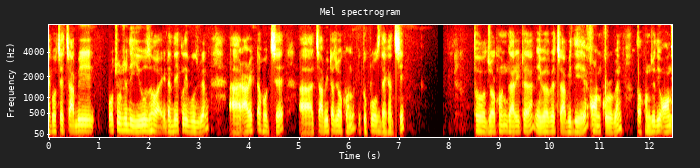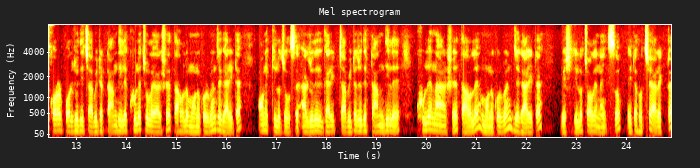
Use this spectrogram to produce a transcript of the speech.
এক হচ্ছে চাবি প্রচুর যদি ইউজ হয়, এটা দেখলেই বুঝবেন। আর আরেকটা হচ্ছে চাবিটা যখন একটু ক্লোজ দেখাচ্ছি, তো যখন গাড়িটা এইভাবে চাবি দিয়ে অন করবেন, তখন যদি অন করার পরে যদি চাবিটা টান দিলে খুলে চলে আসে, তাহলে মনে করবেন যে গাড়িটা অনেক কিলো চলছে। আর যদি গাড়ির চাবিটা যদি টান দিলে খুলে না আসে, তাহলে মনে করবেন যে গাড়িটা বেশি কিলো চলে নাই। সো এটা হচ্ছে আরেকটা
